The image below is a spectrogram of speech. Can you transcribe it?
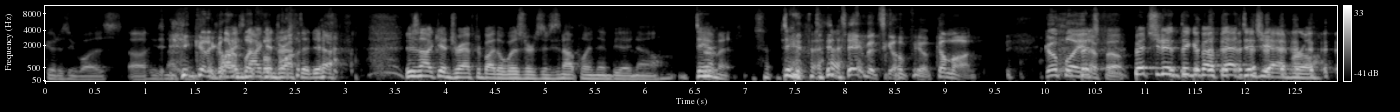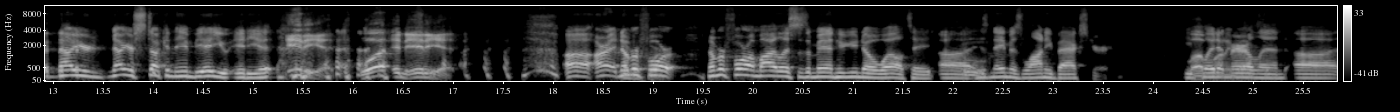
good as he was. Uh, he's not. He could have gone. He's not getting drafted. Yeah, he's not getting drafted by the Wizards, and he's not playing the NBA now. Damn it! Damn it! Damn it, Schofield! Come on, go play bet, NFL. Bet you didn't think about that, did you, Admiral? now you're now you're stuck in the NBA, you idiot. Idiot! What an idiot! Uh, all right, number, number four. four. Number four on my list is a man who you know well, Tate. Uh, his name is Lonnie Baxter. He Love played Lonnie at Maryland. Uh,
